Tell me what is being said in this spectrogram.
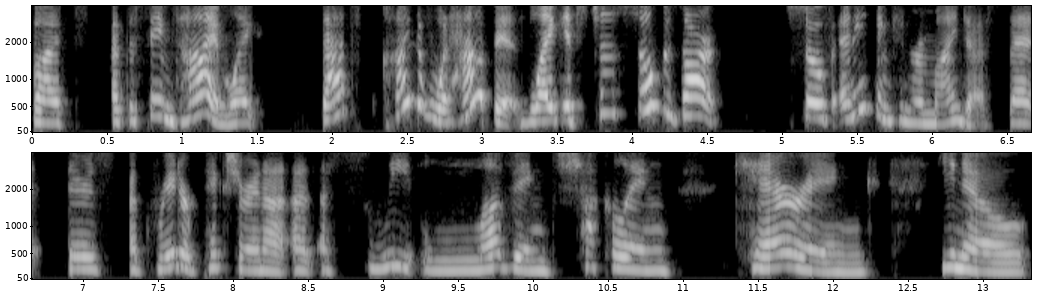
But at the same time, like that's kind of what happened. Like it's just so bizarre. So if anything can remind us that there's a greater picture and a, a sweet, loving, chuckling, caring, you know,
